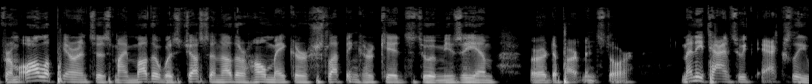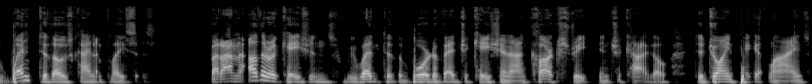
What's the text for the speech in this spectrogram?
From all appearances, my mother was just another homemaker schlepping her kids to a museum or a department store. Many times we actually went to those kind of places. But on other occasions, we went to the Board of Education on Clark Street in Chicago to join picket lines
